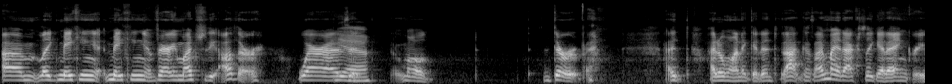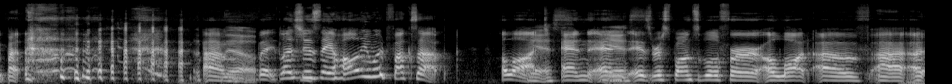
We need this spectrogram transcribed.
um like making it making it very much the other whereas Yeah. it, well there I, I don't want to get into that because I might actually get angry, but No. but let's just say Hollywood fucks up a lot Yes, and and yes. is responsible for a lot of uh,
